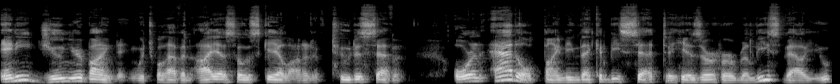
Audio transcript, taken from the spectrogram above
any junior binding, which will have an ISO scale on it of 2 to 7, or an adult binding that can be set to his or her release value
